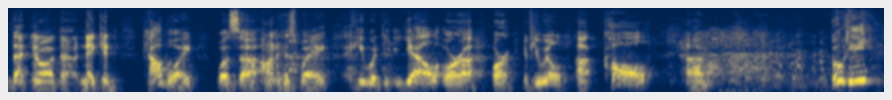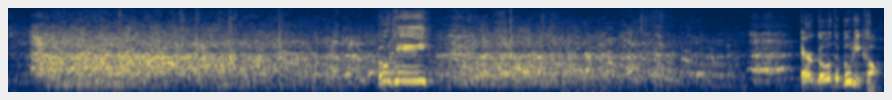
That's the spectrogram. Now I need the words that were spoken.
that, you know, the naked cowboy was uh, on his way, he would yell, or, uh, or if you will, uh, call, um, Booty! Booty! Ergo the booty call.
